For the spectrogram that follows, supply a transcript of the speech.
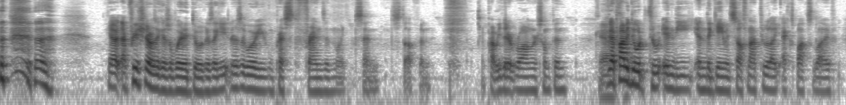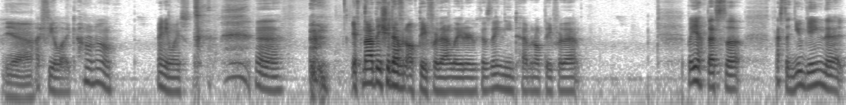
yeah, I'm pretty sure like there's a way to do it because like there's a way where you can press friends and like send stuff and I probably did it wrong or something. You Okay. gotta probably do it through in the in the game itself, not through like Xbox Live. Yeah. I feel like I don't know. Anyways, uh, if not, they should have an update for that later because they need to have an update for that. But yeah, that's the that's the new game that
